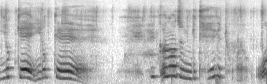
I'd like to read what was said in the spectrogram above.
이렇게 이렇게 끊어지는 게 되게 좋아요. 와,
